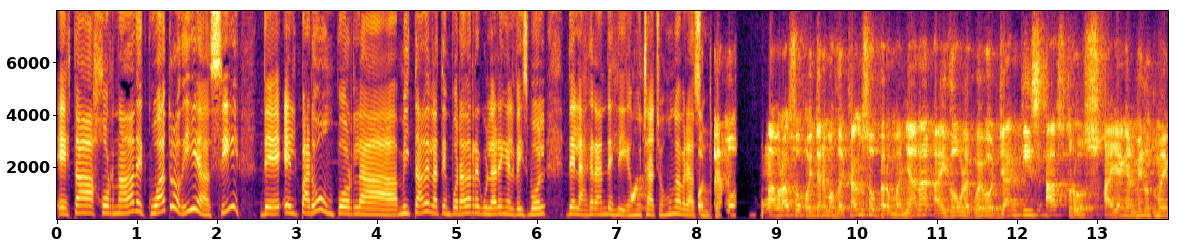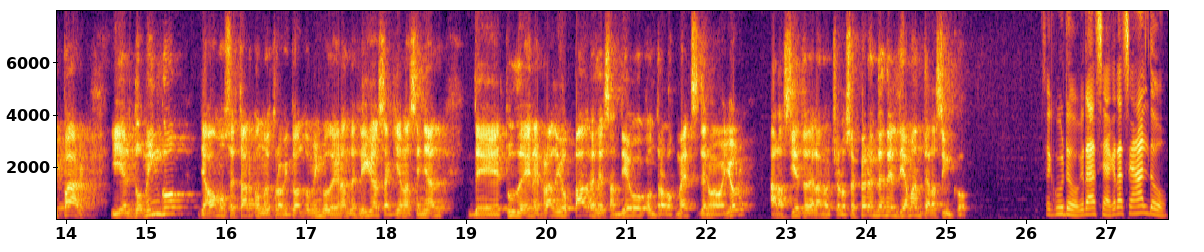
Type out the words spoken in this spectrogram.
esta jornada de cuatro días, sí, de el parón por la mitad de la temporada regular en el béisbol de las grandes ligas. Muchachos, un abrazo. Hoy tenemos, un abrazo, hoy tenemos descanso, pero mañana hay doble juego Yankees Astros allá en el Minute Maid Park y el domingo ya vamos a estar con nuestro habitual domingo de grandes ligas aquí en la señal de TUDN Radio Padres de San Diego contra los Mets de Nueva York a las 7 de la noche. Los esperen desde el Diamante a las 5. Seguro, gracias. Gracias, Aldo.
